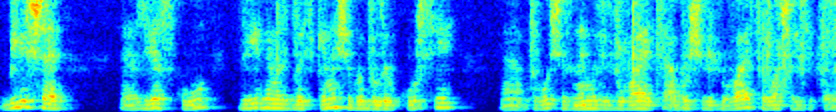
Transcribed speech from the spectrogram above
Більше е, зв'язку з рідними, з близькими, щоб ви були в курсі е, того, що з ними відбувається, або що відбувається у ваших дітей.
